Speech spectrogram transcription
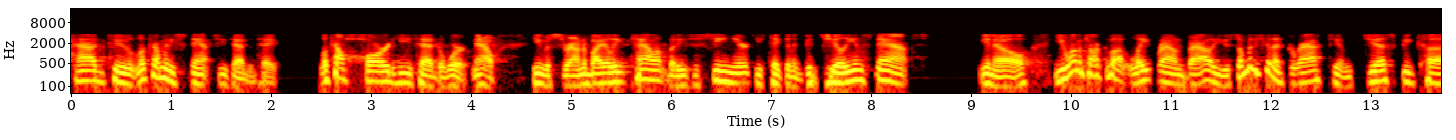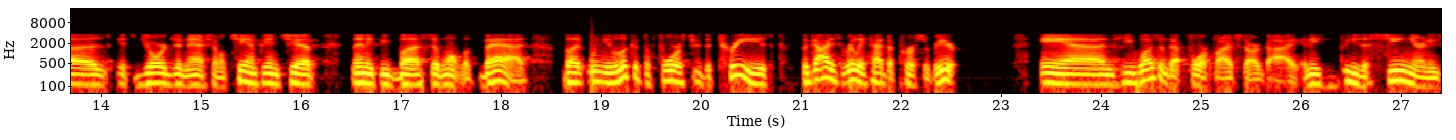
had to look how many snaps he's had to take. Look how hard he's had to work. Now he was surrounded by elite talent, but he's a senior. He's taken a gajillion snaps. You know, you want to talk about late round value. Somebody's going to draft him just because it's Georgia national championship. Then if he busts, it won't look bad. But when you look at the forest through the trees, the guy's really had to persevere. And he wasn't that four or five star guy. And he's he's a senior and he's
